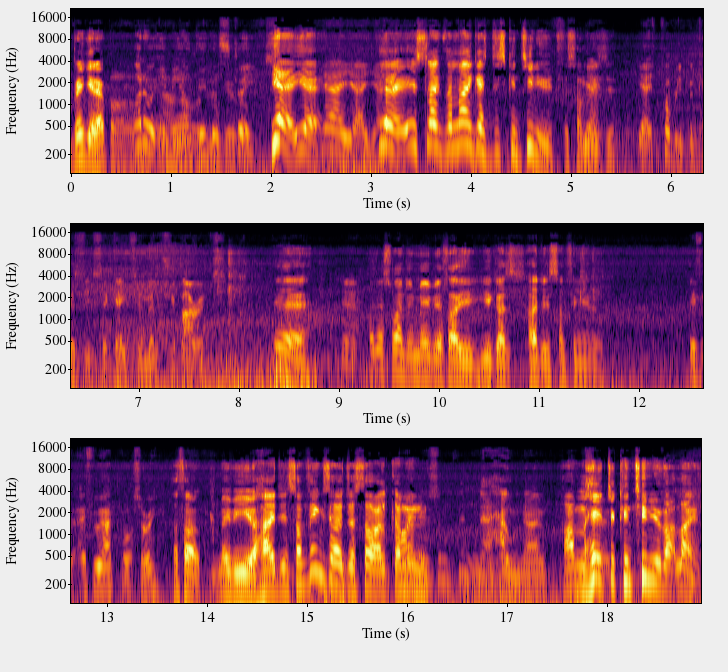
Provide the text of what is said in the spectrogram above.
Bring it up. But I know what you I'm mean on looking Google at Streets. Yeah, yeah, Yeah, yeah, yeah. yeah. It's like the line gets discontinued for some yeah. reason. Yeah, it's probably because it's a gate to a military barracks. Yeah. Yeah. I just wondered, maybe I thought you, you guys hiding something. You know. If, if we had what, sorry? I thought maybe you're hiding something, so I just thought I'll come Hiding and. something? No, no. I'm here to continue that line.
